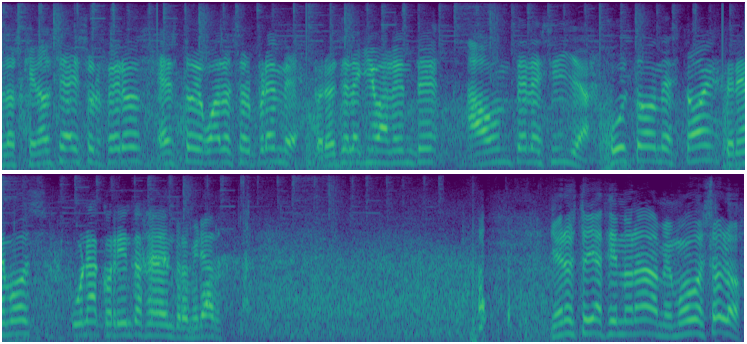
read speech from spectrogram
A los que no seáis surferos, esto igual os sorprende, pero es el equivalente a un telesilla. Justo donde estoy tenemos una corriente hacia adentro, mirad. Yo no estoy haciendo nada, me muevo solo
